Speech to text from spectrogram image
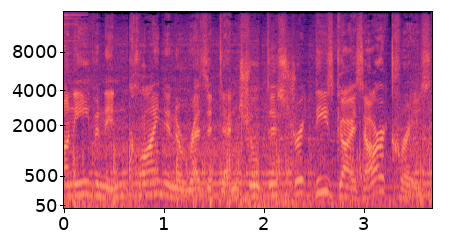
Uneven incline in a residential district? These guys are crazy.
